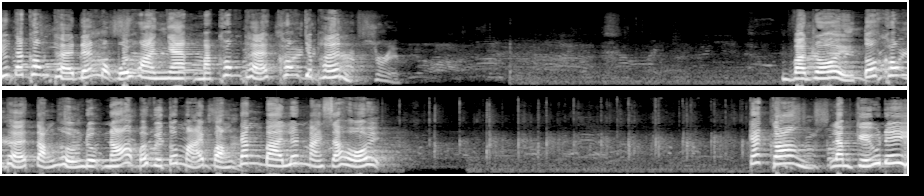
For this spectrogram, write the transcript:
Chúng ta không thể đến một buổi hòa nhạc mà không thể không chụp hình. Và rồi tôi không thể tận hưởng được nó bởi vì tôi mãi bận đăng bài lên mạng xã hội. Các con, làm kiểu đi,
